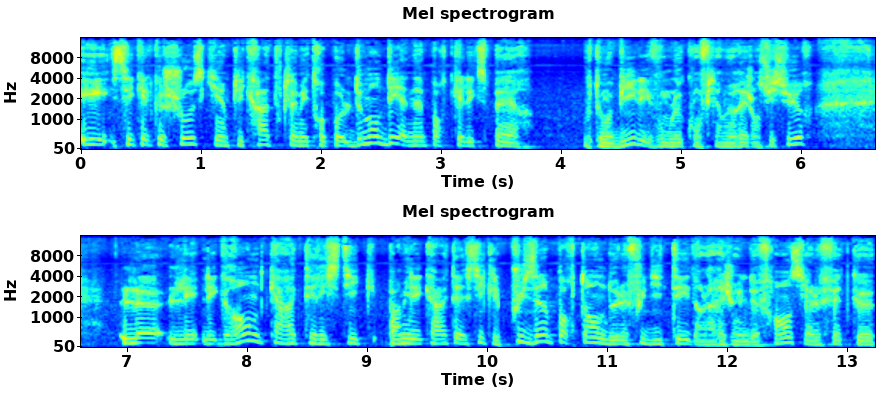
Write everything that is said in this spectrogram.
Et c'est quelque chose qui impliquera toute la métropole. Demandez à n'importe quel expert automobile, et vous me le confirmerez, j'en suis sûr, les, les, grandes caractéristiques, parmi les caractéristiques les plus importantes de la fluidité dans la région Île-de-France, il y a le fait que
